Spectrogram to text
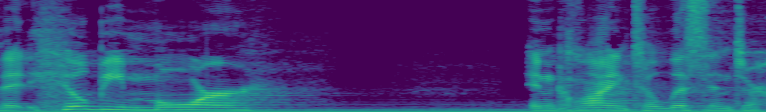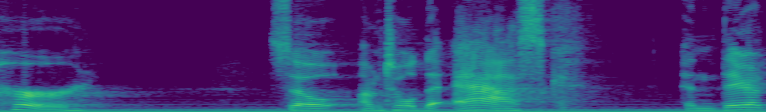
that he'll be more inclined to listen to her. So I'm told to ask, and there,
